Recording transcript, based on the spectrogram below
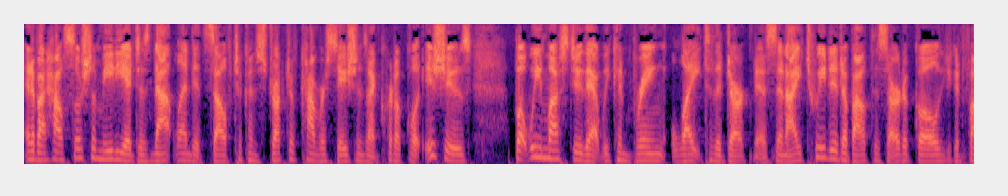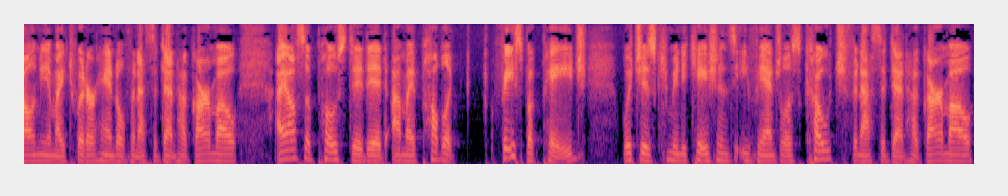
and about how social media does not lend itself to constructive conversations on critical issues. But we must do that. We can bring light to the darkness. And I tweeted about this article. You can follow me on my Twitter handle, Vanessa Denha Garmo. I also posted it on my public Facebook page, which is Communications Evangelist Coach Vanessa Denha Garmo.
